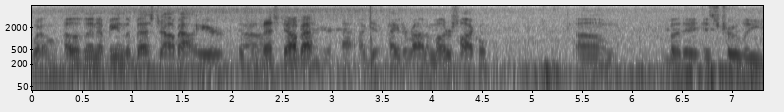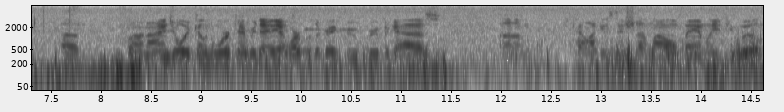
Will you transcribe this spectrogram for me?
Well, other than it being the best job out here, It's the um, best job out here. I, I get paid to ride a motorcycle, um, but it, it's truly uh, fun. I enjoy coming to work every day. I work with a great group group of guys, um, kind of like an extension of my own family, if you will.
